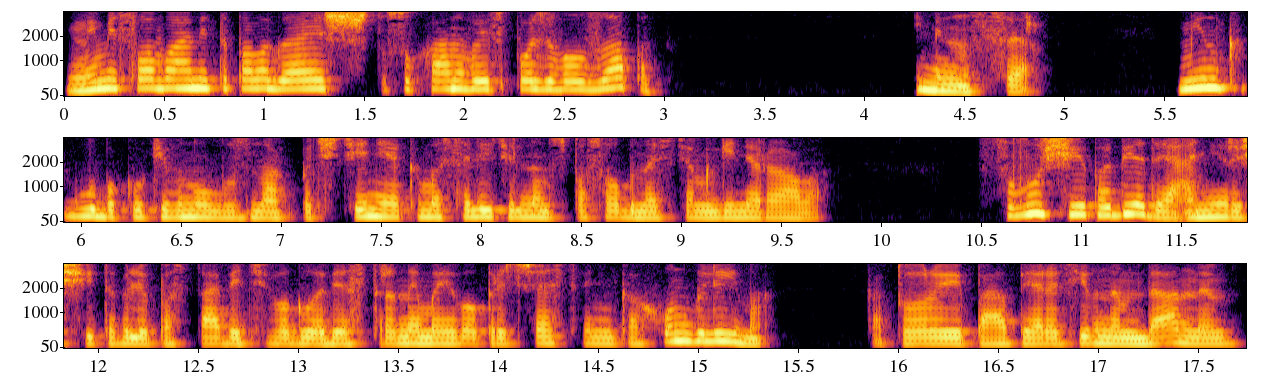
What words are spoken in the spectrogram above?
Иными словами, ты полагаешь, что Суханова использовал Запад? Именно, сэр. Минг глубоко кивнул в знак почтения к мыслительным способностям генерала. В случае победы они рассчитывали поставить во главе страны моего предшественника Хунглима, который, по оперативным данным,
